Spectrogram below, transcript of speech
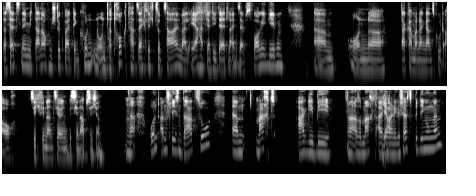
Das setzt nämlich dann auch ein Stück weit den Kunden unter Druck, tatsächlich zu zahlen, weil er hat ja die Deadline selbst vorgegeben. Ähm, und äh, da kann man dann ganz gut auch sich finanziell ein bisschen absichern. Ja, und anschließend dazu ähm, macht AGB, also macht allgemeine ja. Geschäftsbedingungen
